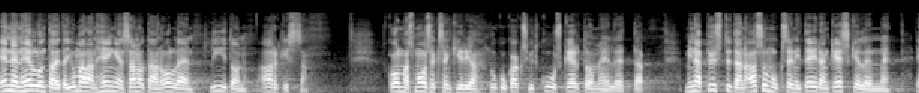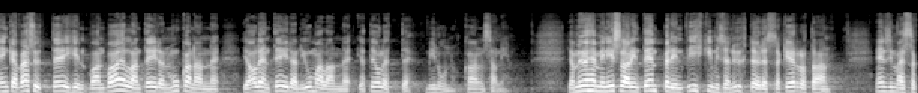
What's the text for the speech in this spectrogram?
Ennen helluntaita Jumalan hengen sanotaan olleen liiton arkissa. Kolmas Mooseksen kirja, luku 26, kertoo meille, että minä pystytän asumukseni teidän keskellenne, enkä väsy teihin, vaan vaellan teidän mukananne ja olen teidän Jumalanne ja te olette minun kansani. Ja myöhemmin Israelin temppelin vihkimisen yhteydessä kerrotaan, ensimmäisessä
